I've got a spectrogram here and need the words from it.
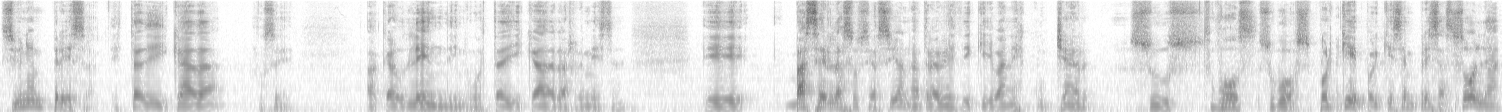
si una empresa está dedicada, no sé, a crowdlending o está dedicada a las remesas, eh, va a ser la asociación a través de que van a escuchar sus, Su voz. su voz. ¿Por qué? Porque esa empresa sola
